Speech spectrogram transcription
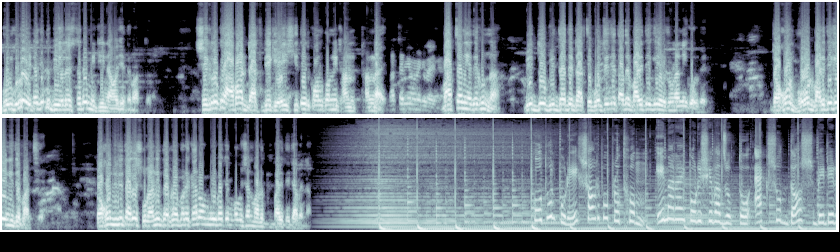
ভুলগুলো এটা কিন্তু বিএলএ স্তরে মিটিয়ে নেওয়া যেতে পারতো। সেগুলোকে আবার ডাক ডেকে এই শীতের কনকনি ঠান- ঠান্ডায়। বাচ্চা নিয়ে বাচ্চা নিয়ে দেখুন না বৃদ্ধ বৃদ্ধাদের ডাকছে বলছে যে তাদের বাড়িতে গিয়ে শুনানি করবে। যখন ভোট বাড়িতে গিয়ে নিতে পারছে। তখন যদি তাদের শুনানির দরকার পড়ে, কেন নির্বাচন কমিশন বাড়িতে যাবে না? কতুলপুরে সর্বপ্রথম এমআরআই পরিষেবা যুক্ত একশো দশ বেডের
